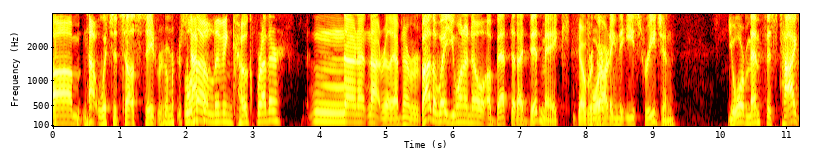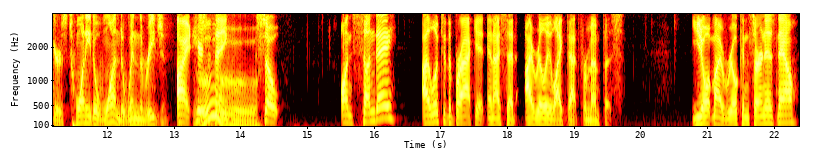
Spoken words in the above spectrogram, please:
Not Wichita State rumors. Well, Not no. the living Koch brother. no, not not really. I've never. By the way, you want to know a bet that I did make Go for it. regarding the East region? Your Memphis Tigers twenty to one to win the region. All right, here's the thing. So on Sunday, I looked at the bracket and I said, I really like that for Memphis. You know what my real concern is now?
